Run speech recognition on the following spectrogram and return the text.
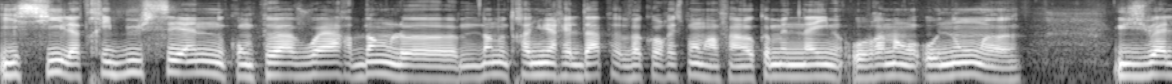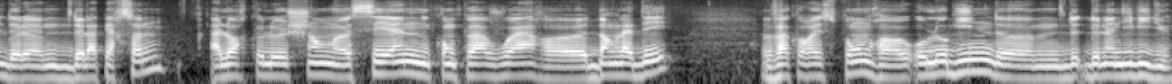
Ici, l'attribut CN qu'on peut avoir dans, notre annuaire LDAP va correspondre enfin, au common name, au, vraiment au nom usuel de la, personne, alors que le champ euh, CN qu'on peut avoir euh, dans l'AD va correspondre euh, au login de, l'individu.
